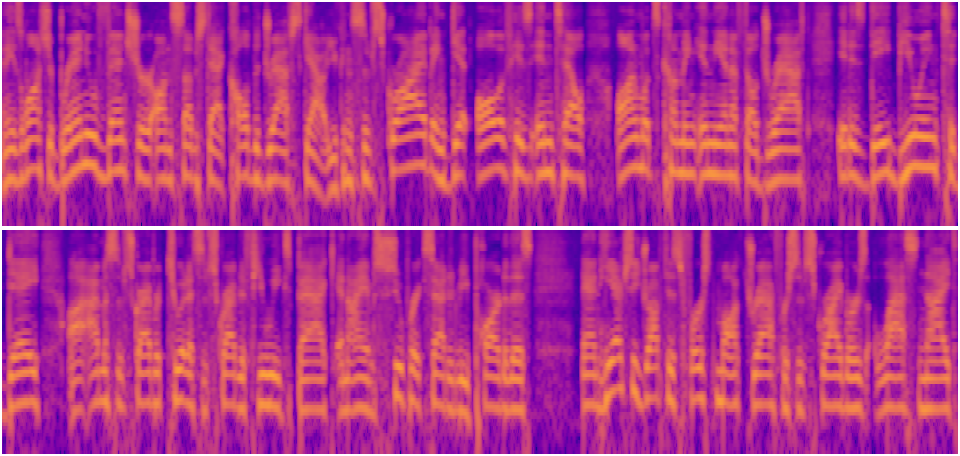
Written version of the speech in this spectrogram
and he's launched a brand new venture on Substack called the Draft Scout. You can subscribe and get all of his intel on what's coming in the NFL draft. It is debuting today. Uh, I'm a subscriber to it. I subscribed a few weeks back, and I am super excited to be part of this and he actually dropped his first mock draft for subscribers last night.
